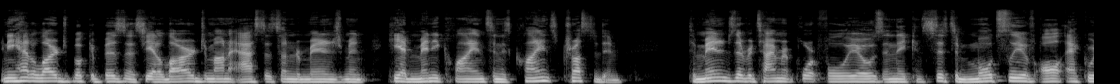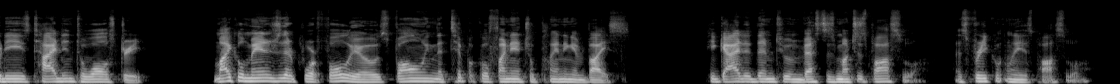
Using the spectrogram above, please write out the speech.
and he had a large book of business. He had a large amount of assets under management. He had many clients, and his clients trusted him to manage their retirement portfolios, and they consisted mostly of all equities tied into Wall Street. Michael managed their portfolios following the typical financial planning advice. He guided them to invest as much as possible, as frequently as possible,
